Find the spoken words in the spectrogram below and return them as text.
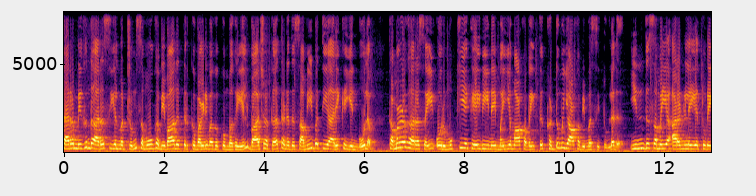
தரம் மிகுந்த அரசியல் மற்றும் சமூக விவாதத்திற்கு வழிவகுக்கும் வகையில் பாஜக தனது சமீபத்திய அறிக்கையின் மூலம் தமிழக அரசை ஒரு முக்கிய கேள்வியினை மையமாக வைத்து கடுமையாக விமர்சித்துள்ளது. இந்து சமய அறநிலையத்துறை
